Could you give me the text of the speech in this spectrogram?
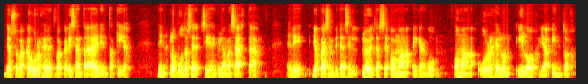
jos sä vaikka urheilet vaikka isän tai äidin takia, niin lopulta se siihen kyllä väsähtää. Eli jokaisen pitäisi löytää se oma ikään kuin oma urheilun ilo ja into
